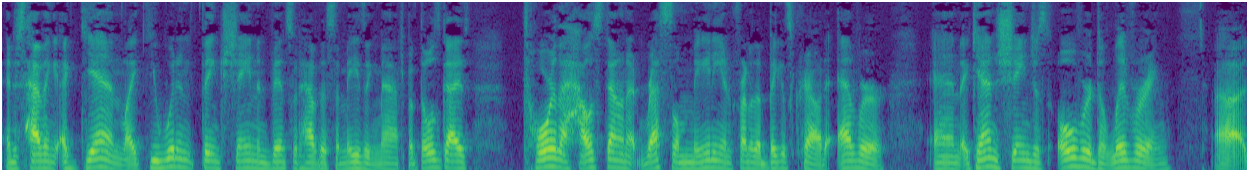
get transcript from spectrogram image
and just having again like you wouldn't think Shane and Vince would have this amazing match, but those guys tore the house down at WrestleMania in front of the biggest crowd ever. And again, Shane just over delivering. Uh,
